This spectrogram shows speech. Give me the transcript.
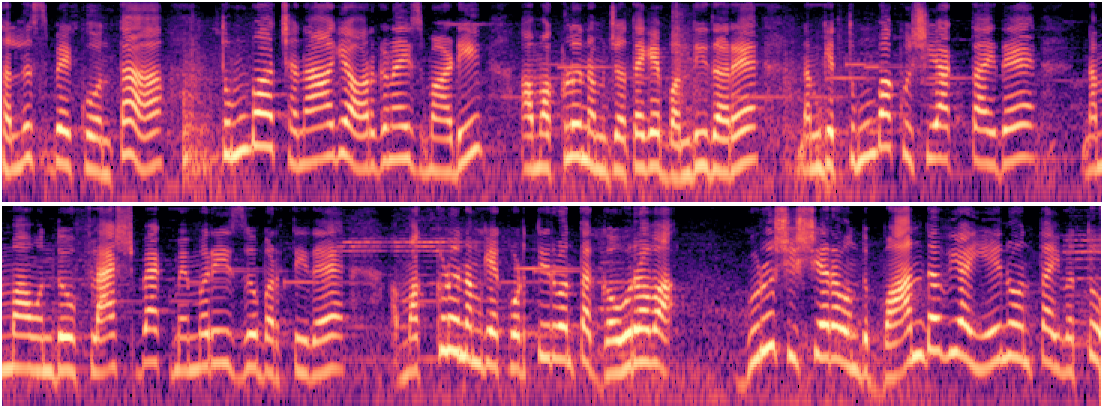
ಸಲ್ಲಿಸಬೇಕು ಅಂತ ತುಂಬ ಚೆನ್ನಾಗಿ ಆರ್ಗನೈಸ್ ಮಾಡಿ ಆ ಮಕ್ಕಳು ನಮ್ಮ ಜೊತೆಗೆ ಬಂದಿದ್ದಾರೆ. ನಮಗೆ ತುಂಬ ಖುಷಿ ಆಗ್ತಾ ಇದೆ. ನಮ್ಮ ಒಂದು ಫ್ಲ್ಯಾಶ್ ಬ್ಯಾಕ್ ಮೆಮೊರೀಸು ಬರ್ತಿದೆ ಮಕ್ಕಳು ನಮಗೆ ಕೊಡ್ತಿರುವಂಥ ಗೌರವ, ಗುರು ಶಿಷ್ಯರ ಒಂದು ಬಾಂಧವ್ಯ ಏನು ಅಂತ ಇವತ್ತು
